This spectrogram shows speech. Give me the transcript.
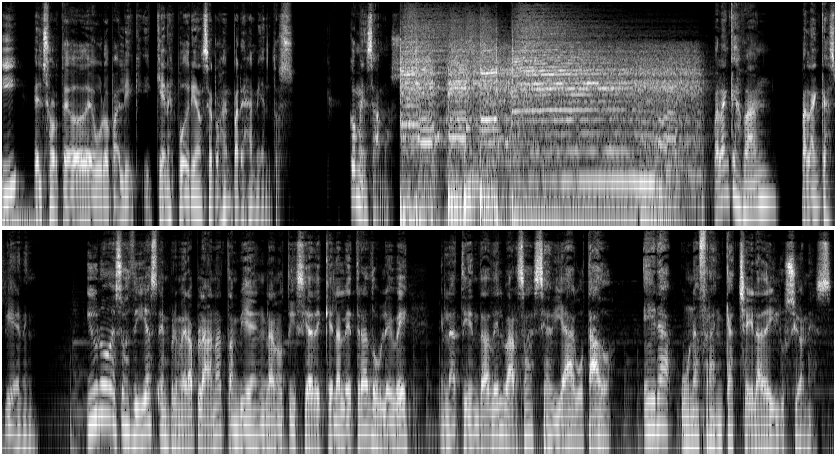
y el sorteo de Europa League y quiénes podrían ser los emparejamientos. Comenzamos. Palancas van, palancas vienen. Y uno de esos días en primera plana también la noticia de que la letra W en la tienda del Barça se había agotado. Era una francachela de ilusiones.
